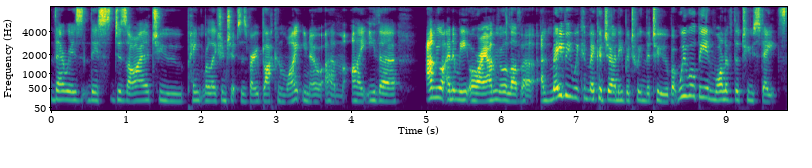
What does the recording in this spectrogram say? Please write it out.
there is this desire to paint relationships as very black and white. You know, um, I either am your enemy or I am your lover, and maybe we can make a journey between the two, but we will be in one of the two states.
